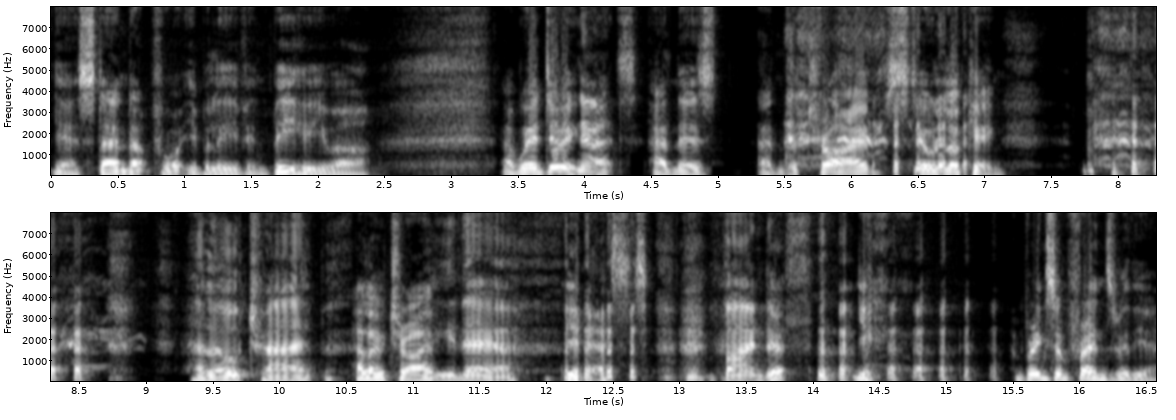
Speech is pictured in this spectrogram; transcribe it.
yeah stand up for what you believe in. Be who you are. And we're doing Now- that. And there's and the tribe still looking. Hello, tribe. Hello, tribe. Are you there? Yes. Find us. yeah. Bring some friends with you.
